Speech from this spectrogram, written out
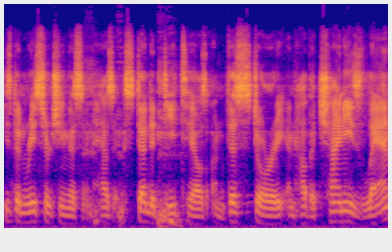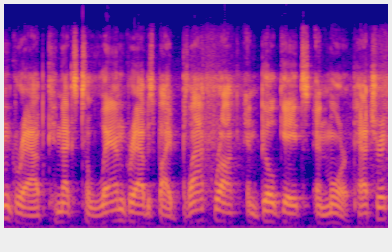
He's been researching this and has extended details on this story and how the Chinese land grab connects to land grabs by BlackRock and Bill Gates and more. Patrick?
